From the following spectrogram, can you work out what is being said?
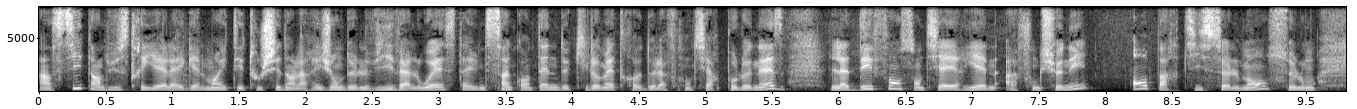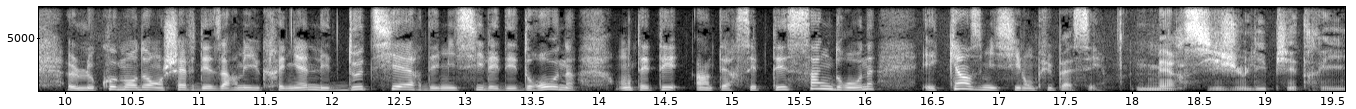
Un site industriel a également été touché dans la région de Lviv, à l'ouest, à une cinquantaine de kilomètres de la frontière polonaise. La défense antiaérienne a fonctionné en partie seulement. Selon le commandant en chef des armées ukrainiennes, les deux tiers des missiles et des drones ont été interceptés. Cinq drones et 15 missiles ont pu passer. Merci Julie Pietri.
